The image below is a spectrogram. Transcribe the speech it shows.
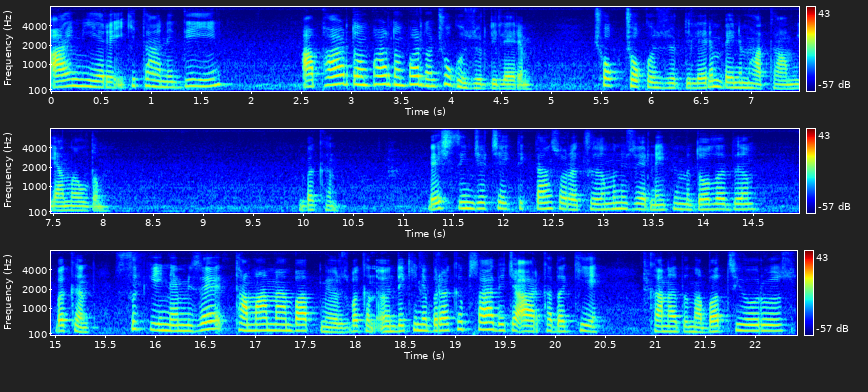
aynı yere iki tane değil. A pardon pardon pardon çok özür dilerim. Çok çok özür dilerim benim hatam yanıldım. Bakın 5 zincir çektikten sonra tığımın üzerine ipimi doladım. Bakın sık iğnemize tamamen batmıyoruz. Bakın öndekini bırakıp sadece arkadaki kanadına batıyoruz.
